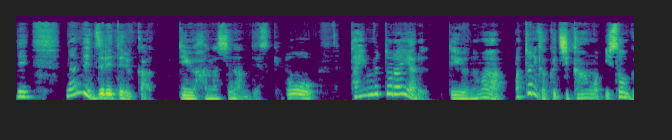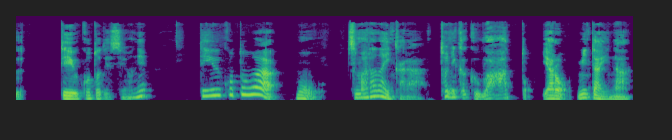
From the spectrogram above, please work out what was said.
で、なんでずれてるかっていう話なんですけど、タイムトライアルっていうのは、まあ、とにかく時間を急ぐっていうことですよね。っていうことは、もうつまらないから、とにかくわーっとやろうみたいな、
